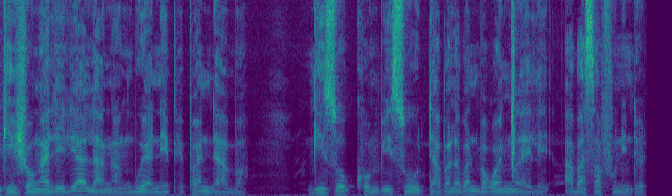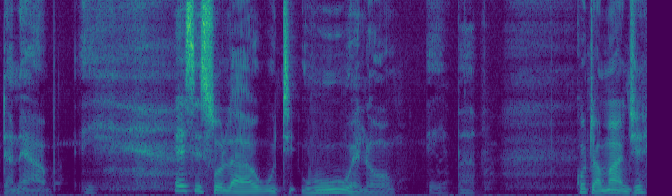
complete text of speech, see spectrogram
Ngisho ngaleli yalanga ngibuya nephephandaba ngizokukhombisa udaba labantu bakwanxele abasafuna indodana yabo. Esisola ukuthi uwe lowo. ey baba Kodwa manje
